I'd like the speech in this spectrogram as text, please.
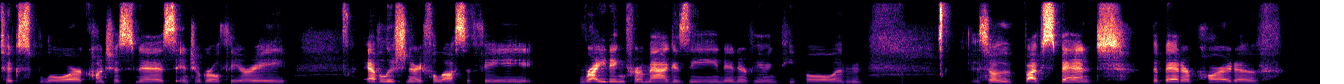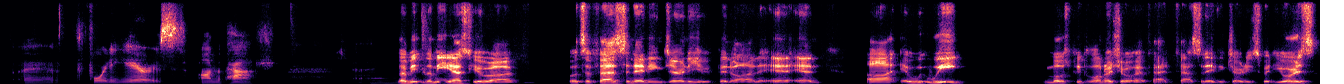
to explore consciousness, integral theory, evolutionary philosophy, writing for a magazine, interviewing people. And so I've spent the better part of uh, 40 years on the path. let me let me ask you. Uh, well, it's a fascinating journey you've been on, and, and uh, we most people on our show have had fascinating journeys, but yours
